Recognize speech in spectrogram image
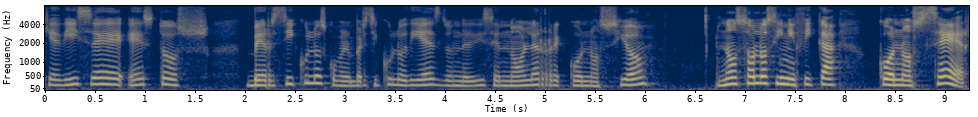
que dice estos versículos, como el versículo 10, donde dice no le reconoció, no solo significa conocer,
